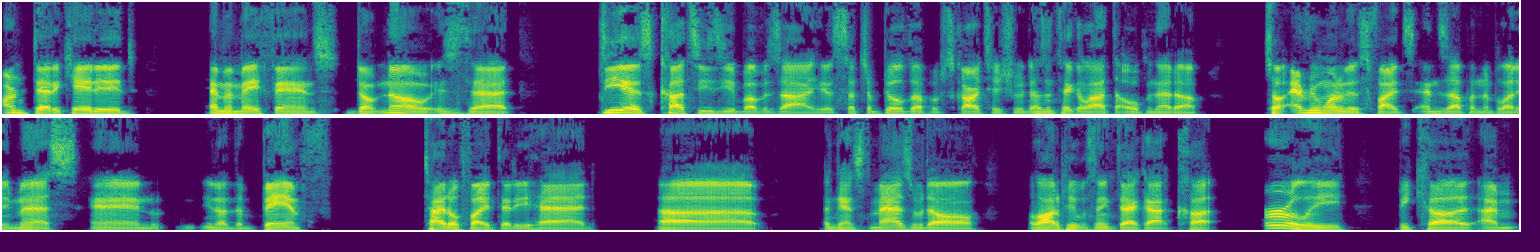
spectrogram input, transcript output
aren't dedicated MMA fans don't know is that Diaz cuts easy above his eye. He has such a buildup of scar tissue. It doesn't take a lot to open that up. So every one of his fights ends up in a bloody mess. And you know the BMF title fight that he had uh, against Masvidal, a lot of people think that got cut early because I'm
